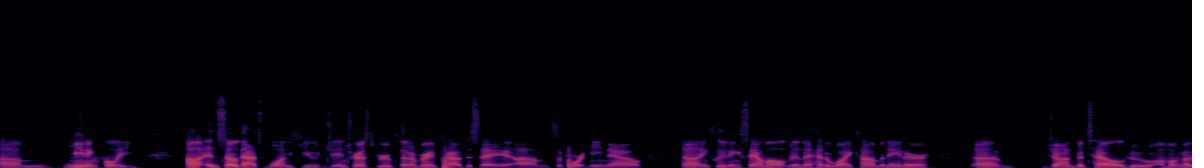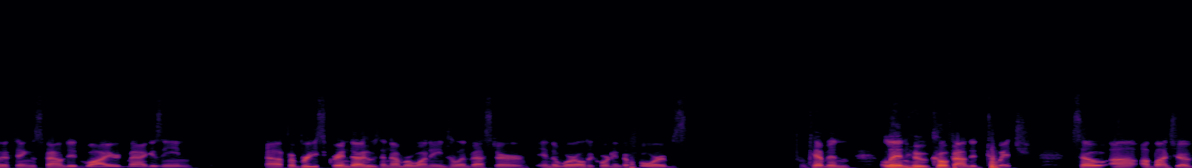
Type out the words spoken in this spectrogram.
um, meaningfully." Uh, and so that's one huge interest group that I'm very proud to say um, support me now uh, including Sam Altman, the head of Y Combinator, um, John Battelle, who, among other things, founded Wired magazine, uh, Fabrice Grinda, who's the number one angel investor in the world, according to Forbes, Kevin Lin, who co-founded Twitch. So uh, a bunch of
